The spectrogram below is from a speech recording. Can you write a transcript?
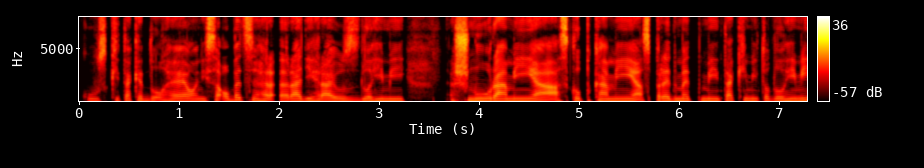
kúsky také dlhé. Oni sa obecne radi hrajú s dlhými šnúrami a, a sklpkami a s predmetmi takýmito dlhými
